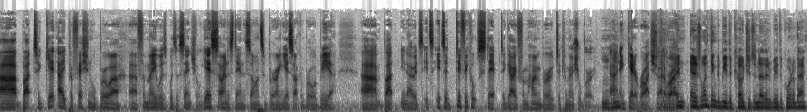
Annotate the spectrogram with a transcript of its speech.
Uh, but to get a professional brewer uh, for me was was essential. Yes, I understand the science of brewing. Yes, I can brew a beer. Uh, but you know, it's it's it's a difficult step to go from home brew to commercial brew uh, and get it right straight away. And and it's one thing to be the coach; it's another to be the quarterback.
